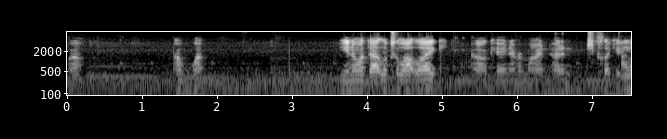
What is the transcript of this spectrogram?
Well. Oh, what? You know what that looks a lot like? Okay, never mind. I didn't click it I easy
